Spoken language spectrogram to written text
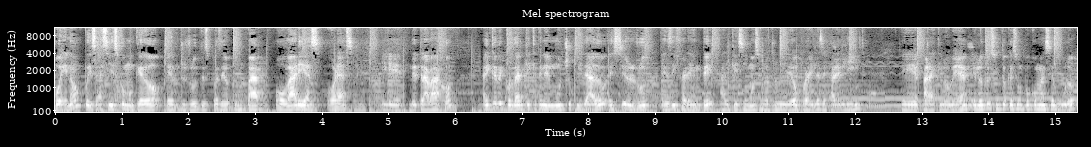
Bueno, pues así es como quedó el root después de un par o varias horas eh, de trabajo. Hay que recordar que hay que tener mucho cuidado. Este root es diferente al que hicimos en otro video. Por ahí les dejaré el link eh, para que lo vean. El otro siento que es un poco más seguro.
